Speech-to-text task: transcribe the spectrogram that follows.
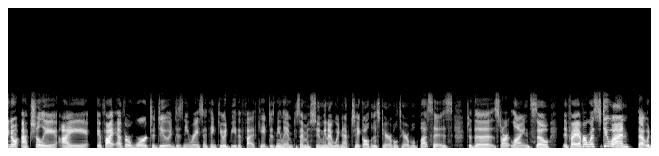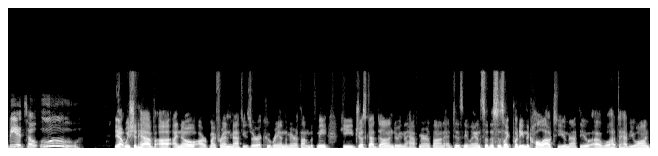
You know, actually, I if I ever were to do a Disney race, I think it would be the 5K at Disneyland because I'm assuming I wouldn't have to take all those terrible, terrible buses to the start line. So if I ever was to do one, that would be it. So, ooh, Yeah, we should have. Uh, I know our my friend Matthew Zurich, who ran the marathon with me, he just got done doing the half marathon at Disneyland. So this is like putting the call out to you, Matthew. Uh, we'll have to have you on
